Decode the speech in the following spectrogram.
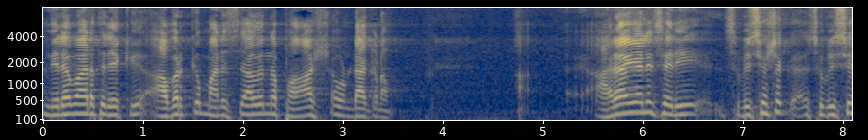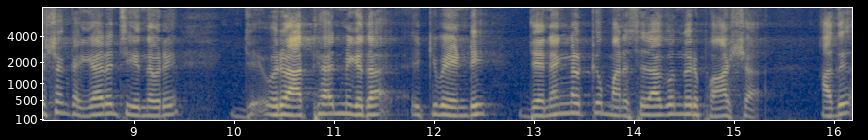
നിലവാരത്തിലേക്ക് അവർക്ക് മനസ്സിലാകുന്ന ഭാഷ ഉണ്ടാക്കണം. ആരായാലും ശരി സുവിശേഷ സുവിശേഷം കൈകാര്യം ചെയ്യുന്നവർ ഒരു ആധ്യാത്മികതയ്ക്ക് വേണ്ടി ജനങ്ങൾക്ക് മനസ്സിലാകുന്ന ഒരു ഭാഷ. അത്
